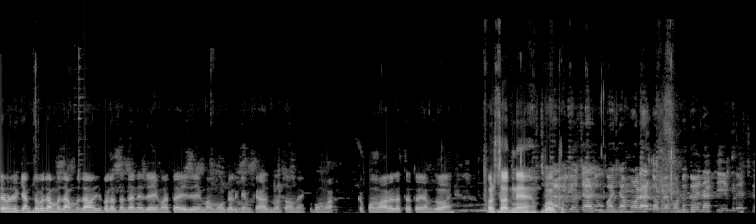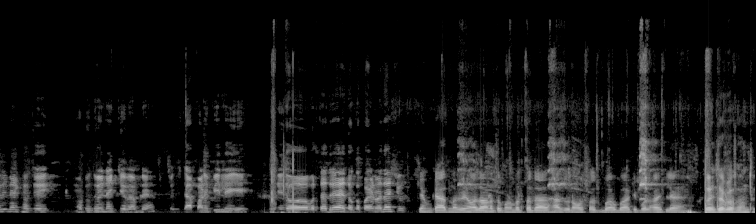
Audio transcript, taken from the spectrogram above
લૂંટ કેમ છો બધા? મજા મજા આવે ભલા ધંધાને? જય માતા જય માં મોગલ. કેમ કે આજનો તો અમે કપમાં આવેલા હતા તો એમ જો વરસાદ ને બહુ મોડા તો આપણે મોઢું ધોઈ નાખીએ બ્રશ કરી નાખ્યો છે. મોઢું ધોઈ નાખીએ આપણે. પછી ચા પાણી પી લઈએ. એ તો વરસાદ રહે તો કપાયણમાં જઈશું કેમ કે આજમાં વીણવા જવાનું હતું પણ વરસાદ સાંજનો વરસાદ બહુ બહાટી બોલાવે એટલે કહી શકો વાંધો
